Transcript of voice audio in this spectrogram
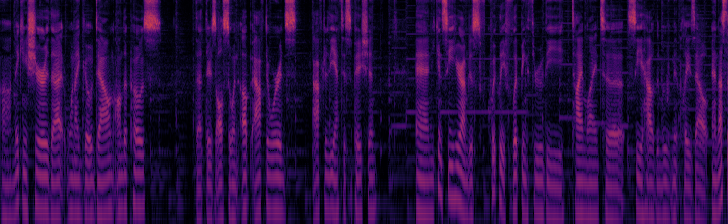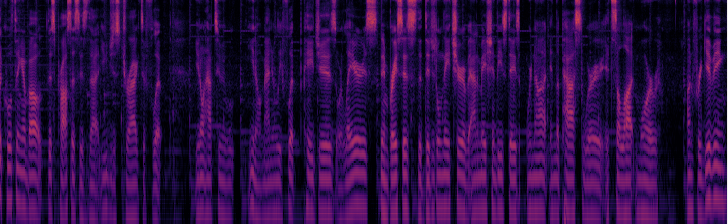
Uh, making sure that when I go down on the pose that there's also an up afterwards after the anticipation. And you can see here I'm just quickly flipping through the timeline to see how the movement plays out. And that's the cool thing about this process is that you just drag to flip. You don't have to you know, manually flip pages or layers. It embraces the digital nature of animation these days. We're not in the past where it's a lot more unforgiving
